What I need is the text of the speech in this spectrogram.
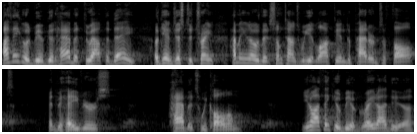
I think it would be a good habit throughout the day. Again, just to train. How many know that sometimes we get locked into patterns of thought and behaviors? Habits, we call them. You know, I think it would be a great idea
